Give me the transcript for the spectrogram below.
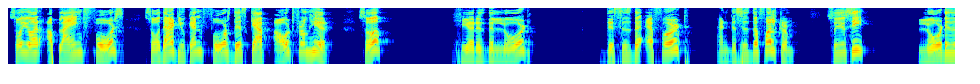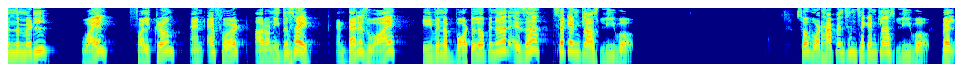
So you are applying force so that you can force this cap out from here. So here is the load, this is the effort and this is the fulcrum. So you see load is in the middle while fulcrum and effort are on either side and that is why even a bottle opener is a second class lever. So what happens in second class lever? Well,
